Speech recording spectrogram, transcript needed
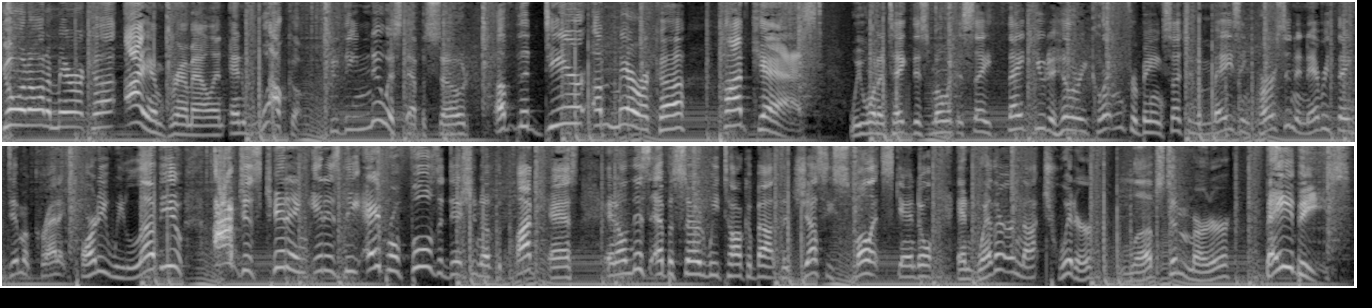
Going on, America? I am Graham Allen, and welcome to the newest episode of the Dear America podcast. We want to take this moment to say thank you to Hillary Clinton for being such an amazing person and everything Democratic Party. We love you. I'm just kidding. It is the April Fool's edition of the podcast. And on this episode, we talk about the Jussie Smollett scandal and whether or not Twitter loves to murder babies.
